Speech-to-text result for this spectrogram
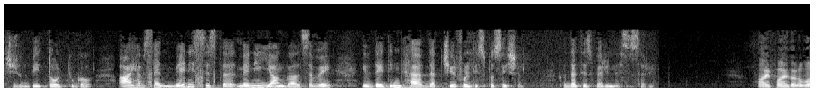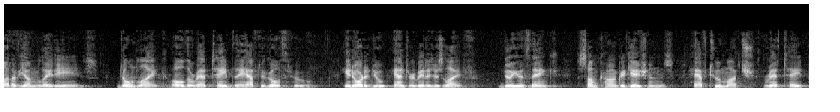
She should be told to go. I have sent many sisters, many young girls away if they didn't have that cheerful disposition. Because that is very necessary. I find that a lot of young ladies don't like all the red tape they have to go through in order to enter religious life. Do you think some congregations have too much red tape?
